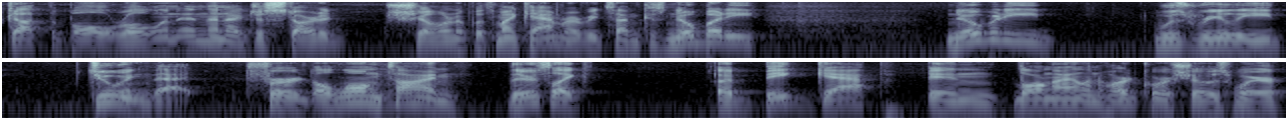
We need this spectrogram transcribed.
got the ball rolling, and then I just started showing up with my camera every time because nobody nobody was really doing that for a long time. There's like a big gap in Long Island hardcore shows where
